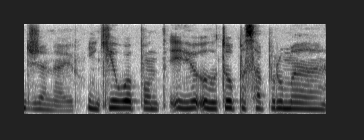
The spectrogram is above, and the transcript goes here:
de janeiro, em que eu apontei. Eu estou a passar por uma.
